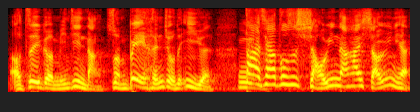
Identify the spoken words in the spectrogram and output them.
啊，这个民进党准备很久的议员，大家都是小鱼男孩、小鱼女孩，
